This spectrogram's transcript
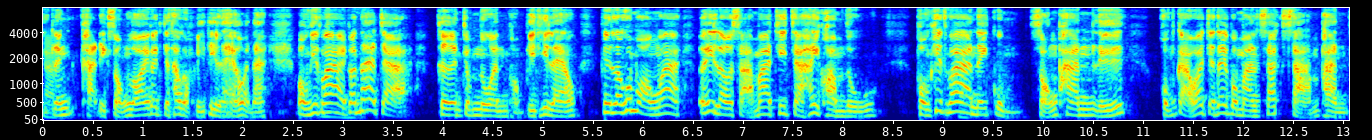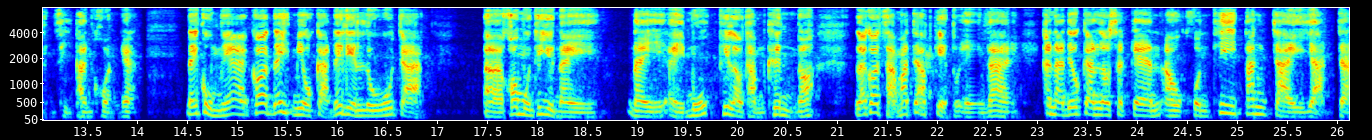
ครับยังขาดอีก200ก็จะเท่ากับปีที่แล้วอะนะผมคิดว่าก็น่าจะเกินจำนวนของปีที่แล้ว คือเราก็มองว่า เอ้ยเราสามารถที่จะให้ความรู้ ผมคิดว่าในกลุ่ม2,000หรือผมกล่าวว่าจะได้ประมาณสัก3,000ถึง4,000คนเนี่ยในกลุ่มเนี้ยก็ได้มีโอกาสได้เรียนรู้จากเอ่อข้อมูลที่อยู่ใน ในไอ้มุกที่เราทำขึ้นเนาะแล้วก็สามารถจะอัปเกรดตัวเองได้ ขณะเดียวกันเราสแกนเอาคนที่ตั้งใจอยากจะ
